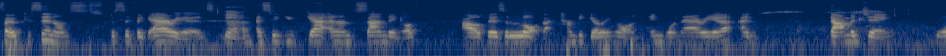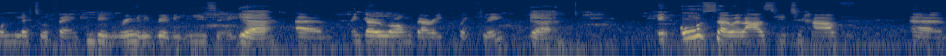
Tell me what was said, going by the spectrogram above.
focus in on specific areas Yeah. and so you get an understanding of how there's a lot that can be going on in one area and damaging one little thing can be really really easy Yeah. um, and go wrong very quickly Yeah. it also allows you to have um,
